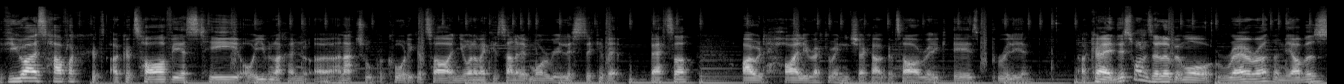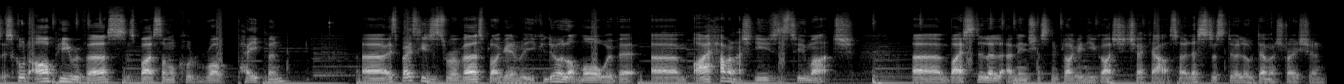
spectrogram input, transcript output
If you guys have like a, a guitar VST or even like an, uh, an actual recorded guitar and you want to make it sound a bit more realistic, a bit better, I would highly recommend you check out Guitar Rig. It is brilliant. Okay, this one is a little bit more rarer than the others. It's called RP Reverse. It's by someone called Rob Papen. Uh, it's basically just a reverse plugin, but you can do a lot more with it. Um, I haven't actually used this too much, um, but it's still a, an interesting plugin you guys should check out. So let's just do a little demonstration.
